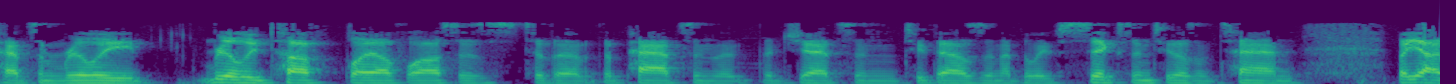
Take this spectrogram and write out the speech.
Had some really really tough playoff losses to the the Pats and the, the Jets in 2000, I believe six and 2010. But yeah,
